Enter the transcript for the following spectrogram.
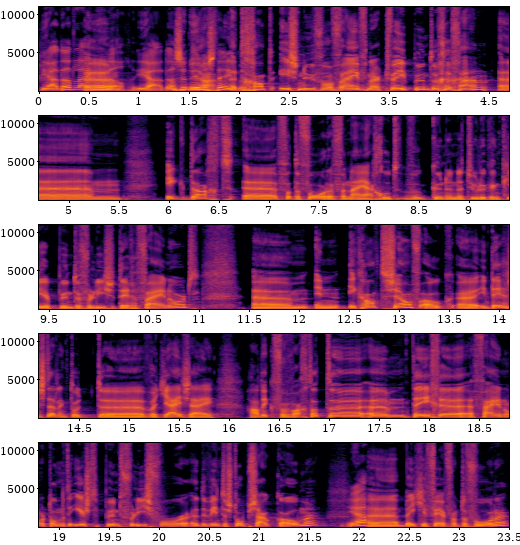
ja, dat lijkt me uh, wel. Ja, dat is een ja. Het gat is nu van vijf naar twee punten gegaan. Um, ik dacht uh, van tevoren van, nou ja, goed, we kunnen natuurlijk een keer punten verliezen tegen Feyenoord. Um, en ik had zelf ook, uh, in tegenstelling tot uh, wat jij zei, had ik verwacht dat uh, um, tegen Feyenoord dan het eerste puntverlies voor de winterstop zou komen. Ja. een beetje ver van tevoren.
